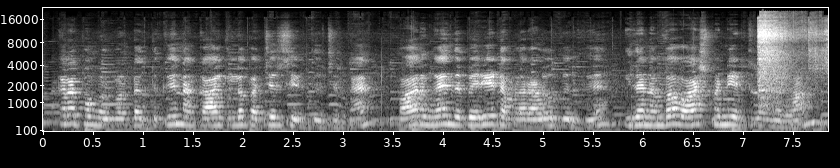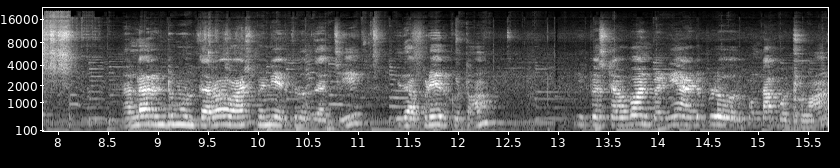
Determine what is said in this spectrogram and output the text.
சக்கரை பொங்கல் பண்ணுறதுக்கு நான் கால் கிலோ பச்சரிசி எடுத்து வச்சுருக்கேன். பாருங்கள் இந்த பெரிய டம்ளர் அளவுக்கு இருக்குது இதை நம்ம வாஷ் பண்ணி எடுத்துகிட்டு வந்துடலாம். நல்லா ரெண்டு மூணு தடவை வாஷ் பண்ணி எடுத்துகிட்டு வந்தாச்சு. இது அப்படியே இருக்கட்டும். இப்போ ஸ்டவ் ஆன் பண்ணி அடுப்பில் ஒரு குண்டா போட்டுக்கலாம்.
